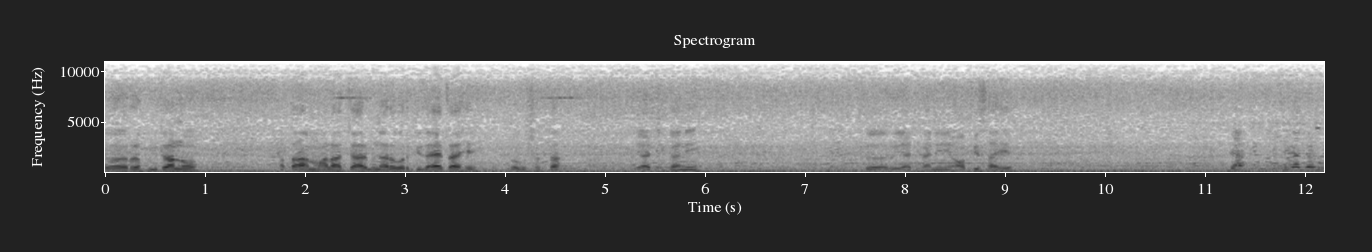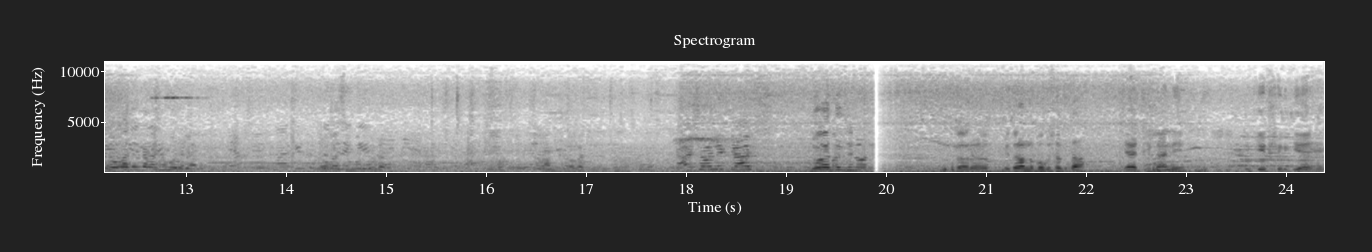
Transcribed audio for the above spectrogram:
तर मित्रांनो आता मला चार मिनारवरती जायचं आहे. बघू शकता या ठिकाणी. तर या ठिकाणी ऑफिस आहे. तर मित्रांनो बघू शकता या ठिकाणी तिकीट खिडकी आहे.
